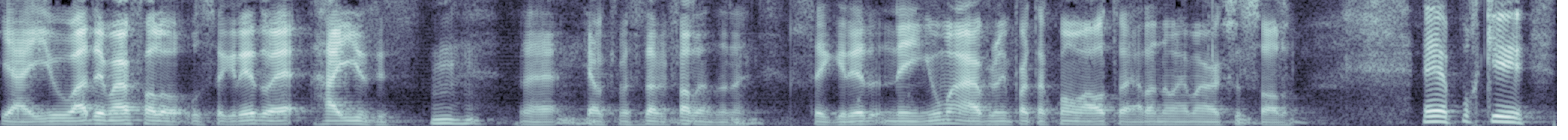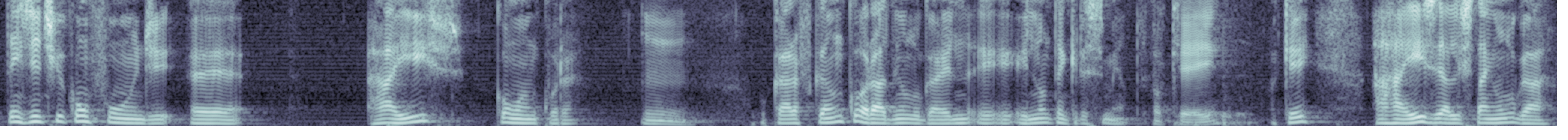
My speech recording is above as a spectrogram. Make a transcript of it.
E aí o Ademar falou: o segredo é raízes. Uhum. né? Que é o que você estava me falando, né? Segredo, nenhuma árvore, não importa quão alto ela, não é maior que o solo. É porque tem gente que confunde é, raiz com âncora. Hum, O cara fica ancorado em um lugar, ele, ele não tem crescimento. ok. ok? A raiz ela está em um lugar,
